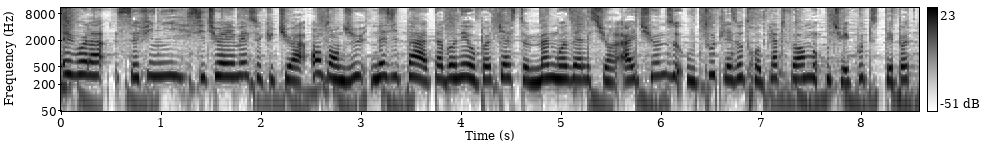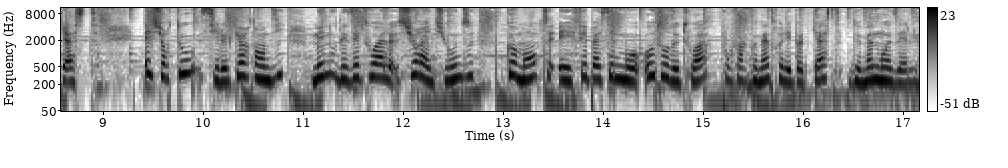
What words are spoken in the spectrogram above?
Et Et voilà, c'est fini. Si tu as aimé ce que tu as entendu, n'hésite pas à t'abonner au podcast Mademoiselle sur iTunes ou toutes les autres plateformes où tu écoutes tes podcasts. Et surtout, si le cœur t'en dit, mets-nous des étoiles sur iTunes, commente et fais passer le mot autour de toi pour faire connaître les podcasts de Mademoiselle.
